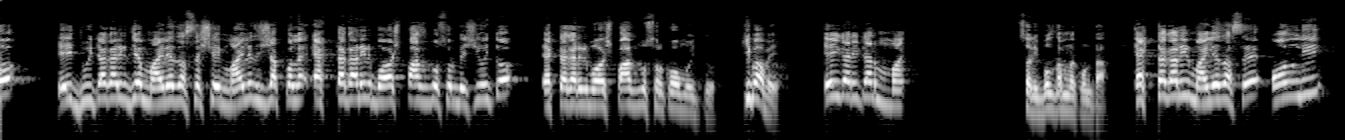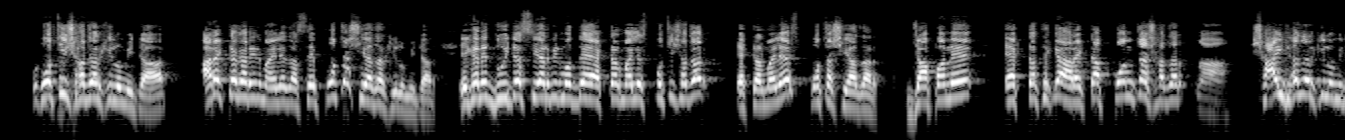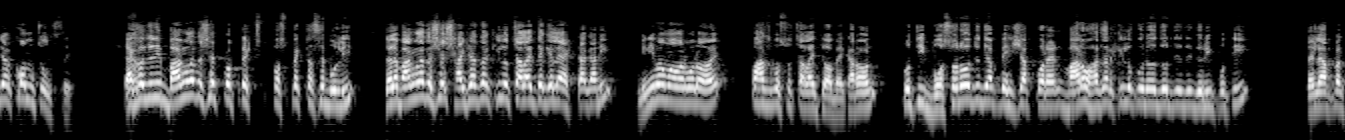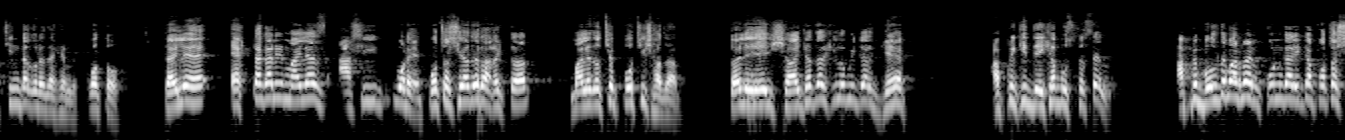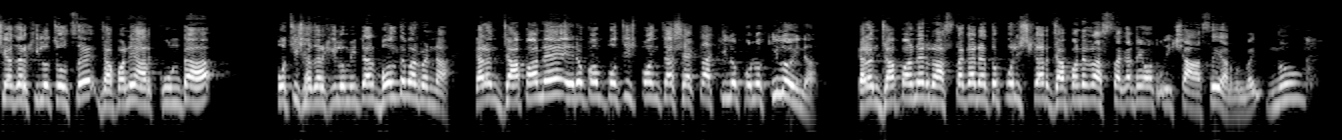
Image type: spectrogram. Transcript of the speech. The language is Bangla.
এই দুইটা গাড়ির যে মাইলেজ আছে, সেই মাইলেজ হিসাব করলে একটা গাড়ির বয়স পাঁচ বছর বেশি হইতো, একটা গাড়ির বয়স পাঁচ বছর কম হইতো। কীভাবে? এই গাড়িটার সরি বলতাম না কোনটা। একটা গাড়ির মাইলেজ আছে অনলি পঁচিশ হাজার কিলোমিটার। আরেকটা গাড়ির মাইলেজ আছে পঁচাশি হাজার কিলোমিটার। এখানে দুইটা সিআরবির মধ্যে একটার মাইলেজ পঁচিশ হাজার, একটার মাইলেজ পঁচাশি হাজার। জাপানে একটা থেকে আরেকটা পঞ্চাশ হাজার, না, ষাট হাজার কিলোমিটার কম চলছে। এখন যদি বাংলাদেশের প্রসপেক্টাসে বলি, তাহলে বাংলাদেশে ষাট হাজার কিলো চালাইতে গেলে একটা গাড়ি মিনিমাম আমার মনে হয় পাঁচ বছর চালাইতে হবে। কারণ প্রতি বছরও যদি আপনি হিসাব করেন, বারো হাজার কিলো করে যদি ধরি প্রতি, তাহলে আপনার চিন্তা করে দেখেন কত। তাইলে একটা গাড়ির মাইলেজ আশির পরে, পঁচাশি হাজার আরেকটার মাইলেজ হচ্ছে পঁচিশ হাজার। তাহলে এই ষাট হাজার কিলোমিটার গ্যাপ আপনি কি দেখা বুঝতেছেন? আপনি বলতে পারবেন কোন গাড়িটা পঁচাশি হাজার কিলো চলছে জাপানে আর কোনটা পঁচিশ হাজার কিলোমিটার, বলতে পারবেন না। কারণ জাপানে এরকম পঁচিশ, পঞ্চাশ একটা কিলো কোনো কিলোই না। কারণ জাপানের রাস্তাঘাট এত পরিষ্কার, জাপানের রাস্তাঘাটে অটো রিক্সা আছে, আরমান ভাই? নো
